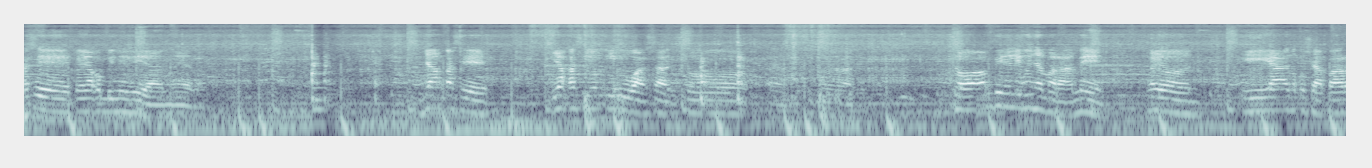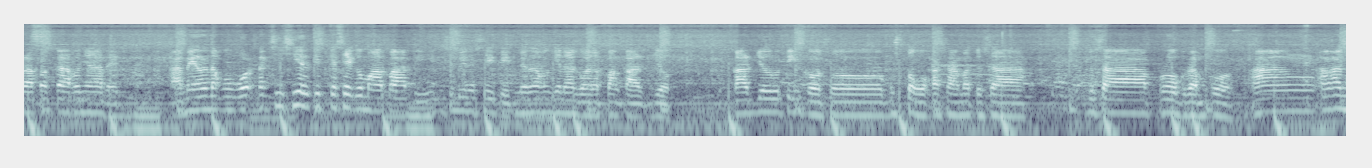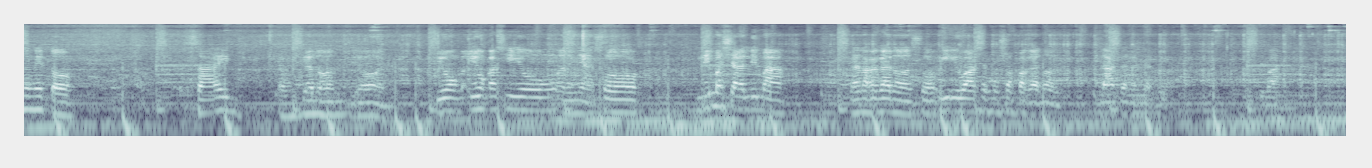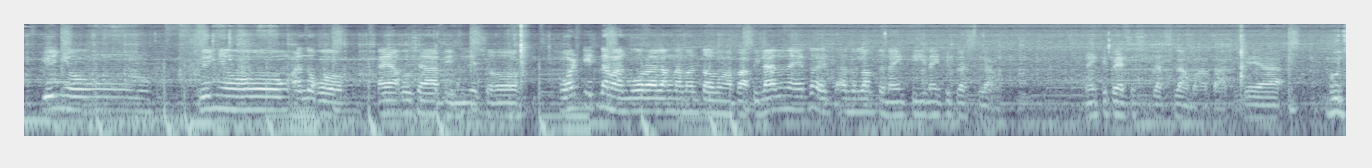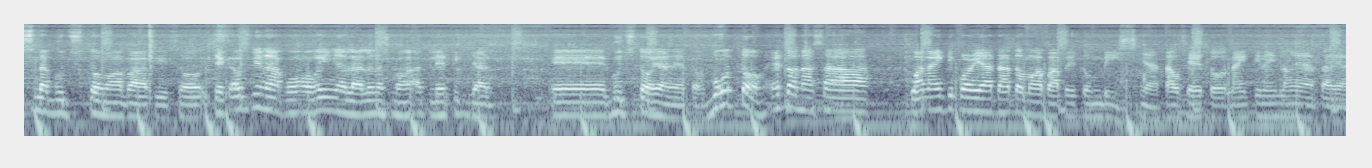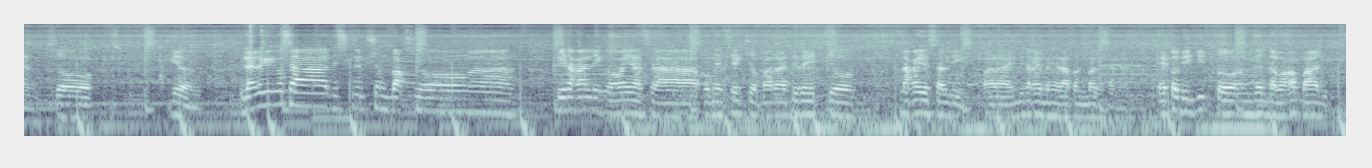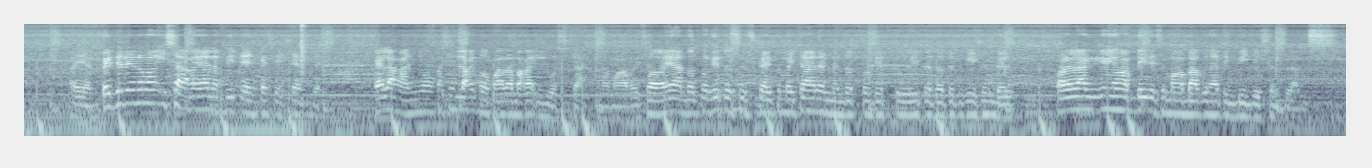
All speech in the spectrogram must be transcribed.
Kasi, kaya ako binili yan. Ayan, oh. Diyan kasi, yan kasi yung iiwasan. So. So, ang binili ko niya marami. Ngayon, i-ano ko siya para pagka kunyari, ah, meron akong, work- nagsisirkit kasi ako mga papi, hindi sabihin na circuit, meron akong ginagawa ng pang cardio. Cardio routine ko, so gusto ko kasama to sa to sa program ko. Ang ang ano nito, side, tapos ganon, yun. Yung, yung kasi yung ano niya, so lima siya, lima na nakaganon, so iiwasan mo siya pag ganon. Lahat na lang Diba? Yun yung yun yung ano ko, kaya ko siya binili. So, worth it naman, mura lang naman to mga papi. Lalo na ito, ito ano lang to, 90, 90 plus lang. 90 pesos plus lang mga papi. Kaya, goods na goods to mga papi. So, check out nyo na kung okay nyo, lalo na sa mga athletic dyan. Eh, goods to, yan, ito. Bukod to, ito, nasa 194 yata to mga papi, itong base niya. Tapos ito, 99 lang yata yan. So, yun. Ilalagay ko sa description box yung uh, pinaka-link o kaya sa comment section para diretso na kayo sa link para hindi na kayo mahirapan maghanap. Ito legit to, ang ganda makapal. Ayan. Pwede rin namang isa kaya nabitin kasi syempre kailangan yung kasi laki mo para makaiwas ka ng mga boy. So ayan, don't forget to subscribe to my channel and don't forget to hit the notification bell para lagi kayong updated sa mga bago nating videos and vlogs.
